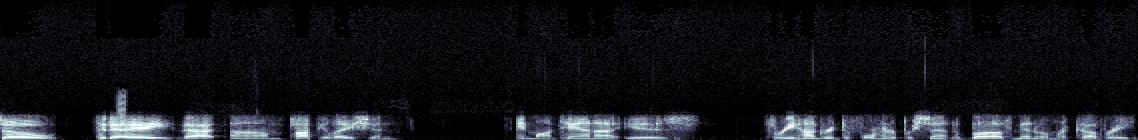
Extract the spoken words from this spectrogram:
So today, that um, population in Montana is 300 to 400 percent above minimum recovery.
